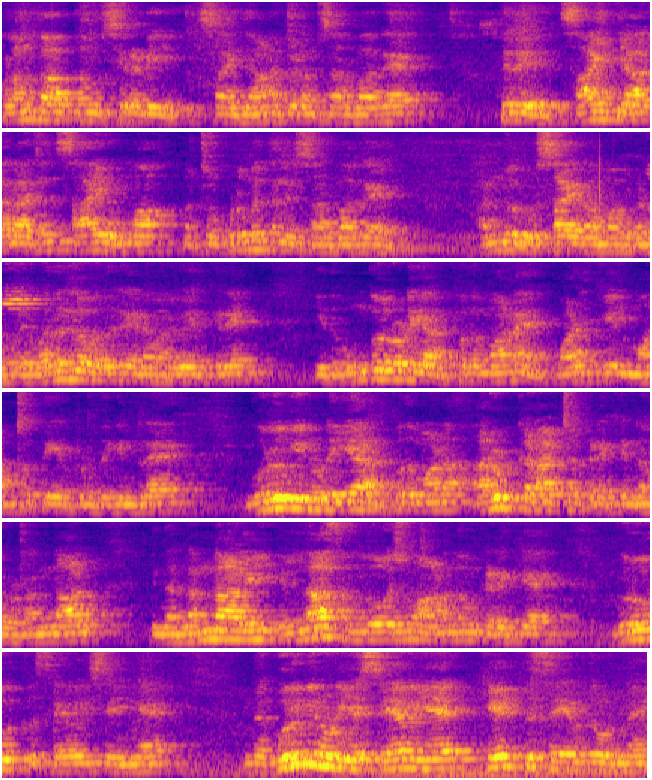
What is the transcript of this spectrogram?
குளம் காக்கும் சிரடி சாய் தியானபீடம் சார்பாக திரு சாய் தியாகராஜன் சாய் உமா மற்றும் குடும்பத்தினர் சார்பாக அன்பு குருசாயிராம் அவர்கள் உங்களை வருக வருக என வரவேற்கிறேன். இது உங்களுடைய அற்புதமான வாழ்க்கையில் மாற்றத்தை ஏற்படுத்துகின்ற குருவினுடைய அற்புதமான அருட்கடாட்சம் கிடைக்கின்ற ஒரு நன்னாள். இந்த நன்னாளில் எல்லா சந்தோஷமும் ஆனந்தமும் கிடைக்க குருவுக்கு சேவை செய்யுங்க. இந்த குருவினுடைய சேவையை கேட்டு செய்கிறது ஒன்று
